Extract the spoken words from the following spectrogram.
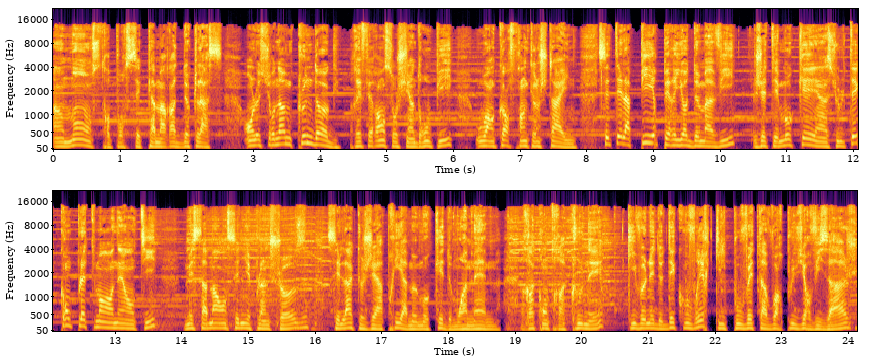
un monstre pour ses camarades de classe. On le surnomme Clown Dog, référence au chien Droopy ou encore Frankenstein. C'était la pire période de ma vie. J'étais moqué et insulté, complètement anéanti mais ça m'a enseigné plein de choses. C'est là que j'ai appris à me moquer de moi-même, racontera Clooney, qui venait de découvrir qu'il pouvait avoir plusieurs visages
